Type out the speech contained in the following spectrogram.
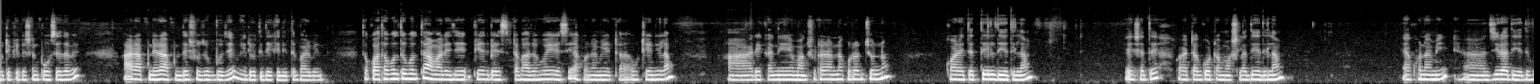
নোটিফিকেশান পৌঁছে যাবে আর আপনারা আপনাদের সুযোগ বুঝে ভিডিওটি দেখে নিতে পারবেন। তো কথা বলতে বলতে আমার এই যে পেঁয়াজ বেরেস্তাটা ভাজা হয়ে গেছে, এখন আমি এটা উঠিয়ে নিলাম। আর এখানে মাংসটা রান্না করার জন্য কড়াইতে তেল দিয়ে দিলাম। এর সাথে কয়েকটা গোটা মশলা দিয়ে দিলাম। এখন আমি জিরা দিয়ে দেব।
